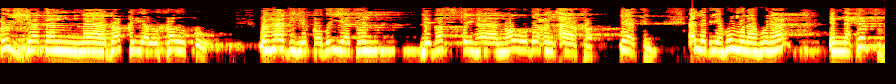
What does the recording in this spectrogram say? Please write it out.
حجة ما بقي الخلق. وهذه قضية لبسطها موضع آخر. لكن الذي يهمنا هنا إن حفظ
